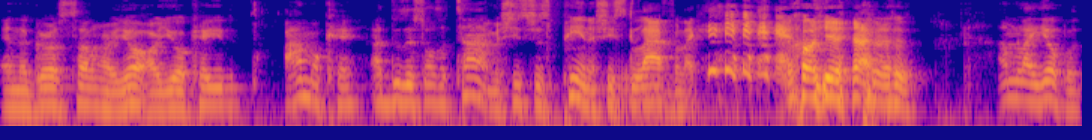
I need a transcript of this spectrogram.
And the girl's telling her, "Yo, are you okay?" I'm okay. I do this all the time. And she's just peeing and she's laughing like, Oh yeah. I'm like, yo, but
